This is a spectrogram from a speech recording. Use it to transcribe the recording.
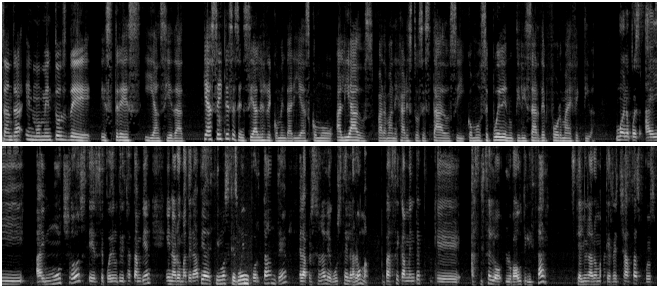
Sandra, en momentos de estrés y ansiedad, ¿Qué aceites esenciales recomendarías como aliados para manejar estos estados y cómo se pueden utilizar de forma efectiva? Bueno, pues hay, hay muchos, eh, se pueden utilizar también. En aromaterapia decimos que es muy importante que a la persona le guste el aroma, básicamente porque así se lo, lo va a utilizar. Si hay un aroma que rechazas, pues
